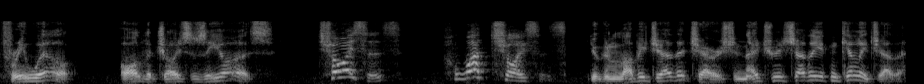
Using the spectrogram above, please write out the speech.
Free will. All the choices are yours. Choices? What choices? You can love each other, cherish and nurture each other, you can kill each other.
